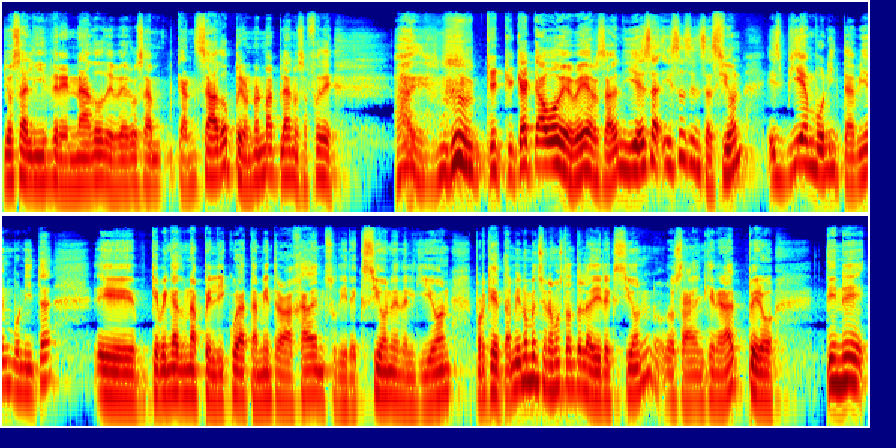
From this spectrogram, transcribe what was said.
Yo salí drenado de ver, o sea, cansado, pero no en mal plan, o sea, fue de, ay, ¿qué, acabo de ver? ¿Saben? Y esa, esa sensación es bien bonita, bien bonita, eh, que venga de una película también trabajada en su dirección, en el guion, porque también no mencionamos tanto la dirección, o sea, en general, pero tiene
